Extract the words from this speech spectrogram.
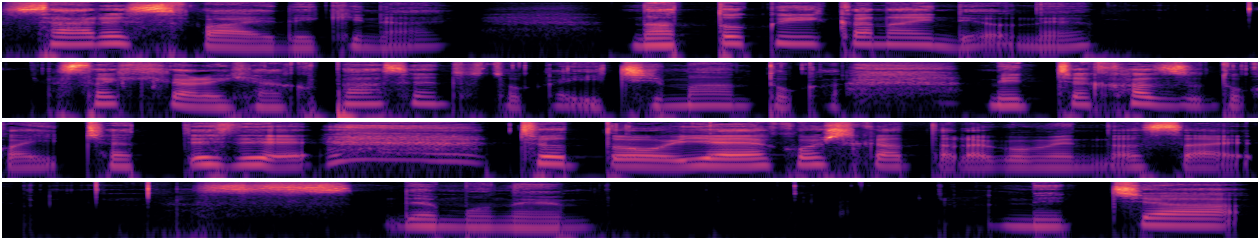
satisfy できない。納得いかないんだよね。さっきから100%とか1万とかめっちゃ数とか言っちゃってて ちょっとややこしかったらごめんなさい。でもね、めっちゃ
